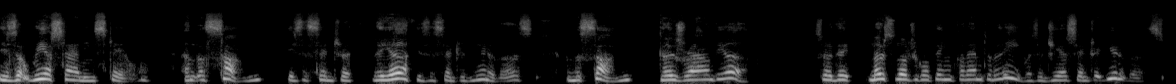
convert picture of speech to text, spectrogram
is that we are standing still and the sun is the center, the earth is the center of the universe, and the sun goes round the earth. So the most logical thing for them to believe was a geocentric universe.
